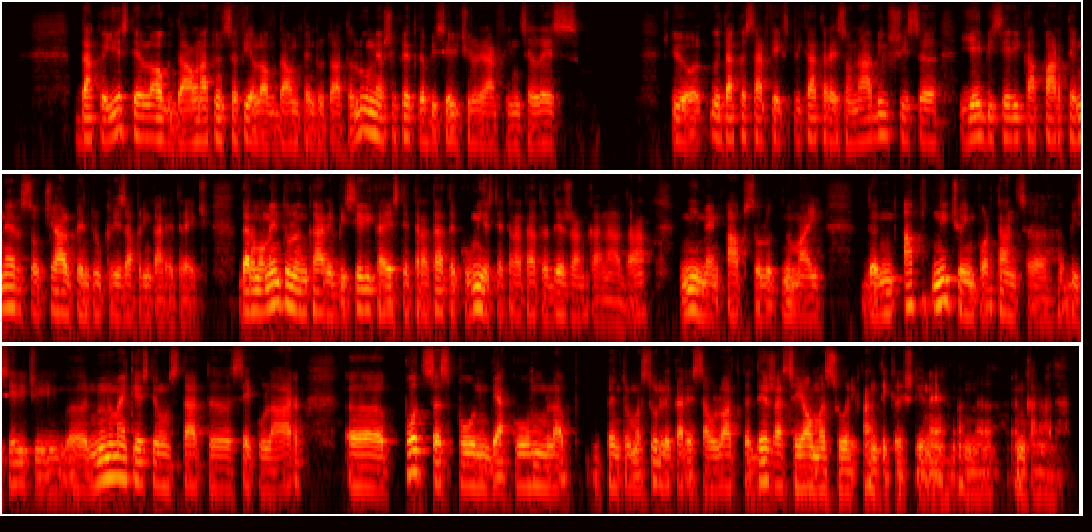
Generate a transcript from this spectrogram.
Dacă este lockdown, atunci să fie lockdown pentru toată lumea și cred că bisericile ar fi înțeles știu eu, dacă s-ar fi explicat rezonabil și să iei biserica partener social pentru criza prin care treci. Dar în momentul în care biserica este tratată cum este tratată deja în Canada, nimeni absolut nu mai dă nicio importanță bisericii, uh, nu numai că este un stat uh, secular, uh, pot să spun de acum la, pentru măsurile care s-au luat că deja se iau măsuri anticreștine în, în Canada.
